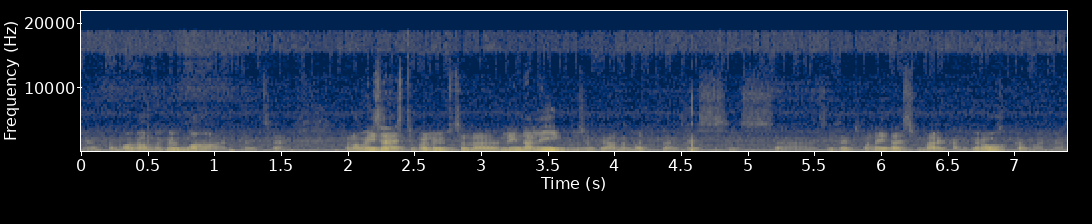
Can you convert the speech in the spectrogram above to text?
nii-öelda magame küll maha, et, et see kuna ma ise hästi palju just selle linnaliikluse peale mõtlen, siis, siis, äh, siis eks ma neid asju märkangi rohkem, onju.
